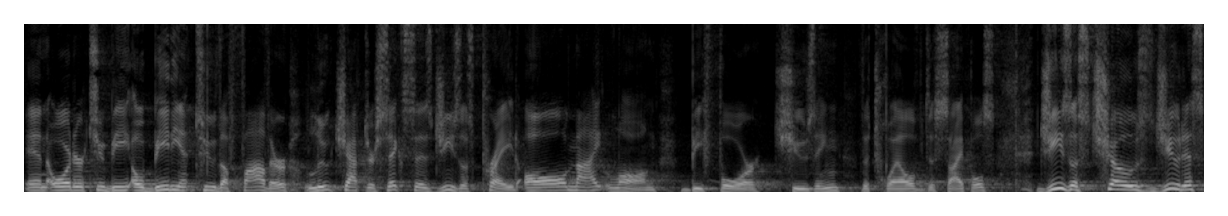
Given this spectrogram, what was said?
in order to be obedient to the Father. Luke chapter 6 says Jesus prayed all night long before choosing the 12 disciples. Jesus chose Judas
